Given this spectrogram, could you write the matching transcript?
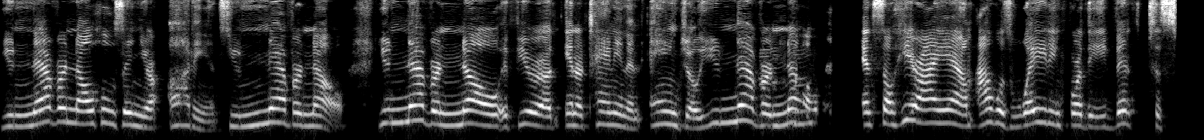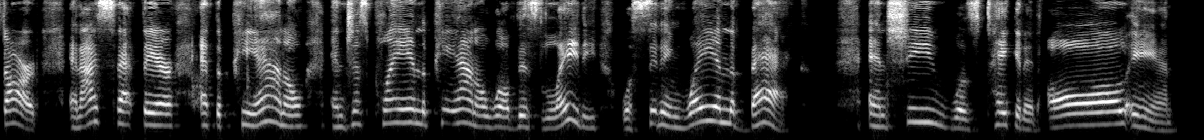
You never know who's in your audience. You never know. You never know if you're entertaining an angel. You never mm-hmm. know. And so here I am. I was waiting for the event to start, and I sat there at the piano and just playing the piano. Well, this lady was sitting way in the back and she was taking it all in.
